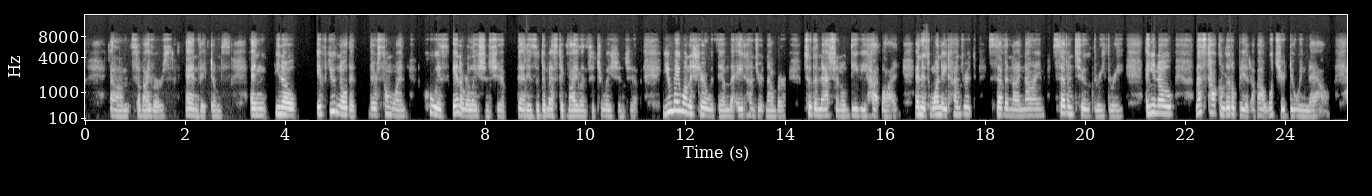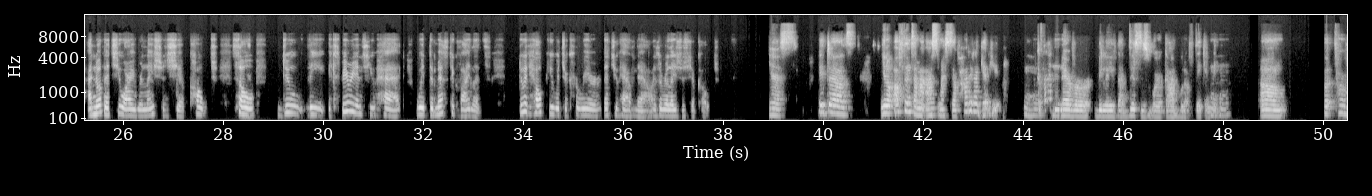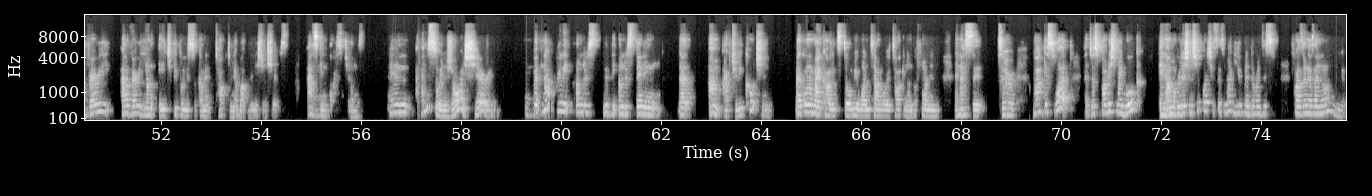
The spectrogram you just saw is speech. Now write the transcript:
um, survivors and victims. And, you know, if you know that there's someone who is in a relationship that is a domestic violence situation, you may want to share with them the 800 number to the National DV Hotline, and it's 1 800 799 7233. And you know, let's talk a little bit about what you're doing now. I know that you are a relationship coach. So, yeah. do the experience you had with domestic violence do it help you with your career that you have now as a relationship coach? Yes, it does. You know, oftentimes I ask myself, how did I get here? Because mm-hmm. I never believed that this is where God would have taken me. Mm-hmm. Um, but for a very at a very young age, people used to come and talk to me about relationships, asking mm-hmm. questions, and I used to enjoy sharing, mm-hmm. but not really under with the understanding that I'm actually coaching. Like one of my colleagues told me one time we were talking on the phone, and, and I said to her, Well, guess what? I just published my book and I'm a relationship coach. She says, Maggie, you've been doing this for as long as I know you.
